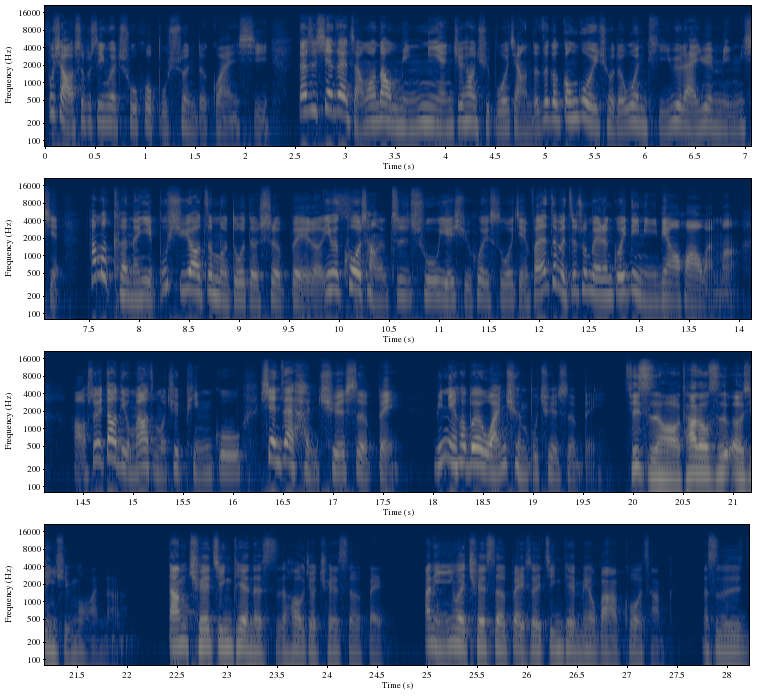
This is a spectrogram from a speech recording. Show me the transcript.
不晓得是不是因为出货不顺的关系。但是现在展望到明年，就像曲博讲的，这个供过于求的问题越来越明显，他们可能也不需要这么多的设备了，因为扩厂支出也许会缩减。反正这本支出没人规定你一定要花完嘛。好，所以到底我们要怎么去评估？现在很缺设备，明年会不会完全不缺设备？其实哦，它都是恶性循环呐。当缺晶片的时候，就缺设备。啊，你因为缺设备，所以晶片没有办法扩厂，那是不是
